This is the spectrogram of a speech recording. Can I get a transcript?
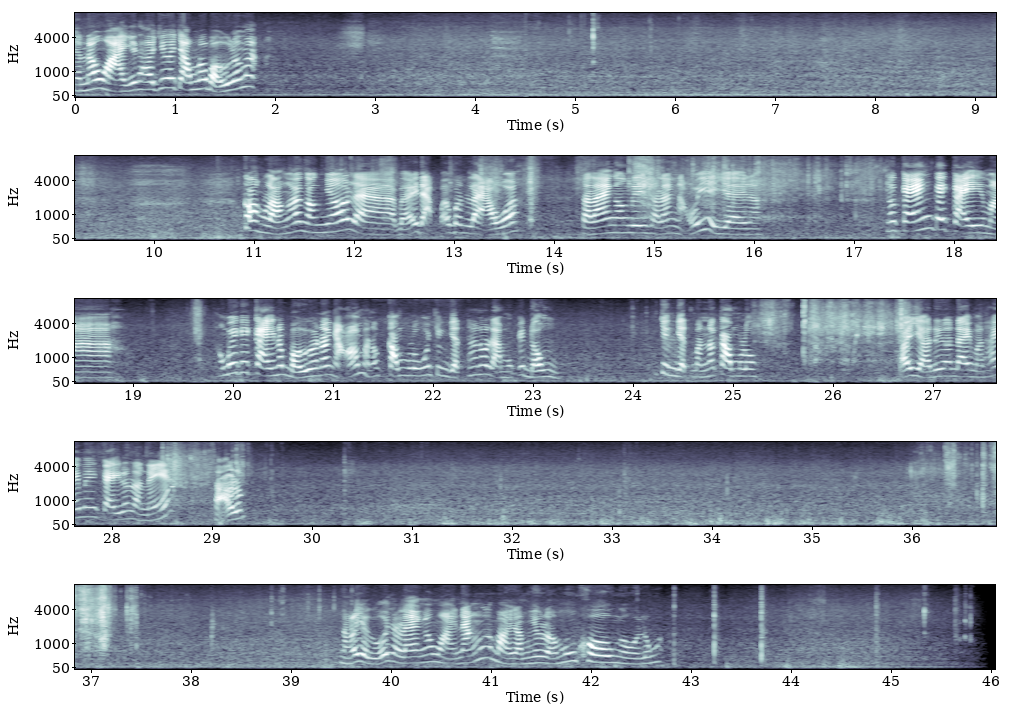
Nhìn nó ngoài vậy thôi chứ ở trong nó bự lắm á. Có một lần á, ngân nhớ là bể đập ở bên lào á. Xà lan ngân đi, xà lan nổi về về nè. Nó cán cái cây mà, không biết cái cây nó bự nó nhỏ mà nó cong luôn cái chân vịt nó nó làm một cái đùng. Cái chân vịt mình nó cong luôn. Bây giờ đi lên đây mà thấy mấy cây đó là né, sợ lắm. Nãy giờ rửa xà lan ở ngoài nắng mà làm như là muốn khô người luôn á.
